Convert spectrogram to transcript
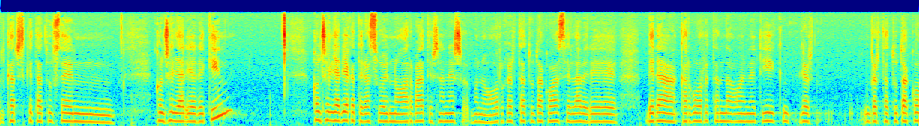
elkarrizketatu zen konsellariarekin, konsellariak atera zuen ohar bat esan ez, bueno, hor gertatutakoa zela bere bera kargu horretan dagoenetik gertatutako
